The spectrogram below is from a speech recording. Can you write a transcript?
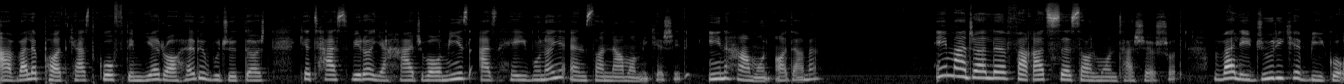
اول پادکست گفتیم یه راهبی وجود داشت که تصویرای هجوامیز از حیوانای انسان نما می‌کشید این همون آدمه این مجله فقط سه سال منتشر شد ولی جوری که بیگو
